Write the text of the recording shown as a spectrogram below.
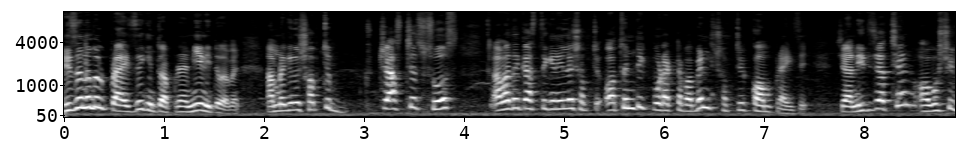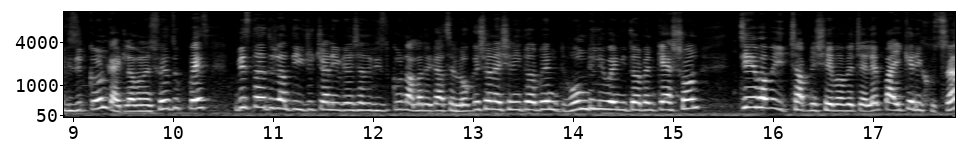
রিজনেবল প্রাইসে কিন্তু আপনারা নিয়ে নিতে পারবেন। আমরা কিন্তু সবচেয়ে ট্রাস্টেড সোর্স আমাদের কাছ থেকে নিলে সবচেয়ে অথেন্টিক প্রোডাক্টটা পাবেন সবচেয়ে কম প্রাইসে যারা নিতে চাচ্ছেন, অবশ্যই ভিজিট করুন কাইটলা বানাস ফেসবুক পেজ বিস্তারিত জানতে ইউটিউব চ্যানেল সাথে ভিজিট করুন। আমাদের কাছে লোকেশন এসে নিতে পারবেন হোম ডেলিভারি নিতে পারবেন ক্যাশ অন যেভাবে ইচ্ছা আপনি সেভাবে চাইলে পাইকারি খুচরা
